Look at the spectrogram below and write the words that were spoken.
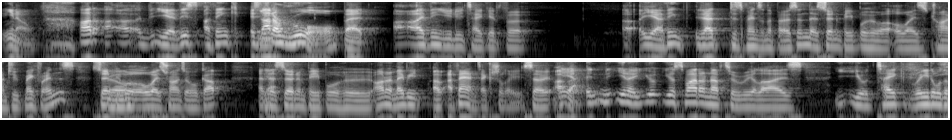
you know, Uh, uh, yeah, this I think it's not a rule, but I think you do take it for. Uh, yeah, I think that just depends on the person. There's certain people who are always trying to make friends. Certain True. people are always trying to hook up, and there's certain people who I don't know, maybe are, are fans actually. So I- Yeah. and, you know, you're, you're smart enough to realize you'll take read all the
